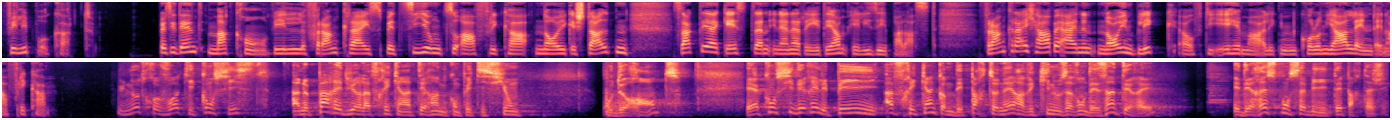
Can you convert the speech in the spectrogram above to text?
Philipp Burkhardt. Präsident Macron will Frankreichs Beziehung zu Afrika neu gestalten, sagte er gestern in einer Rede am Élysée-Palast. Frankreich habe einen neuen Blick auf die ehemaligen Kolonialländer in Afrika. Une autre voie qui consiste à ne pas réduire l'Afrique à un terrain de compétition ou de rente, et à considérer les pays africains comme des partenaires avec qui nous avons des intérêts et des responsabilités partagées.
